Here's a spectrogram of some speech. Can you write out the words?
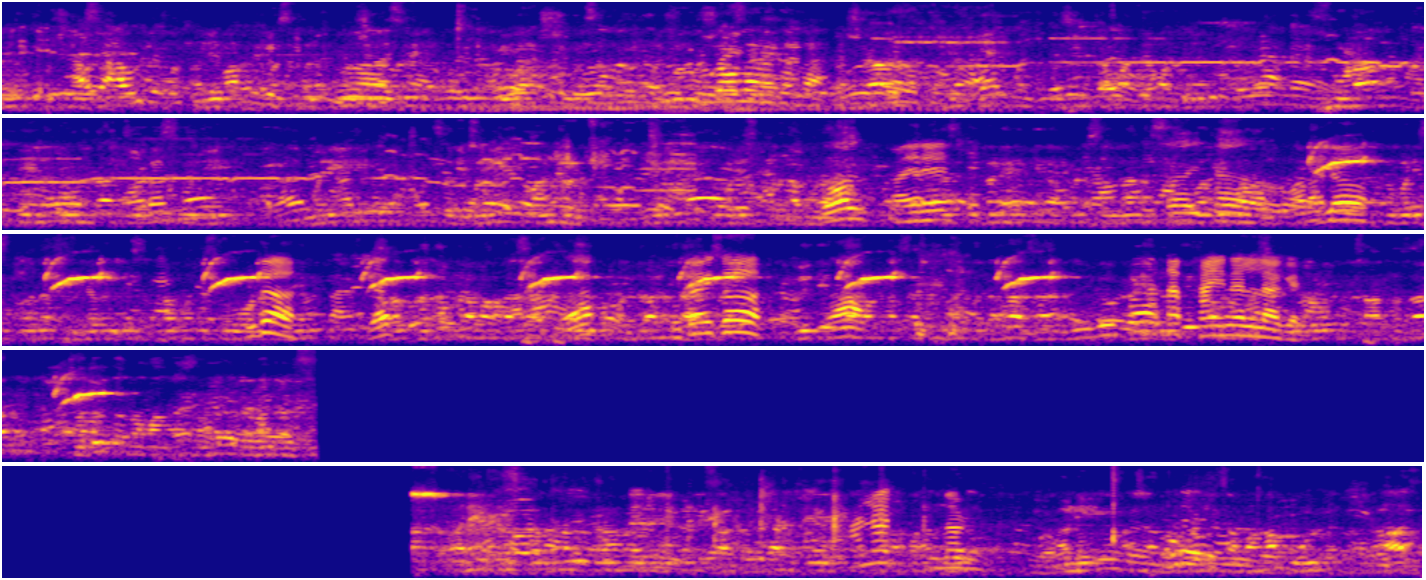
आहे. काय रे त्याच ठिकाणी देखील आपण संघाला असं सहभागी इथं व्हावं. हॅलो. कबड्डी स्पर्धा संध्याकाळी सत्रामध्ये सुरू होणार आहे. प्रथम क्रमांकासाठी पंधरा हजार. कुठं आहे सर? द्वितीय क्रमांकासाठी दहा हजार. आता फायनल लागेल महापूर आज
